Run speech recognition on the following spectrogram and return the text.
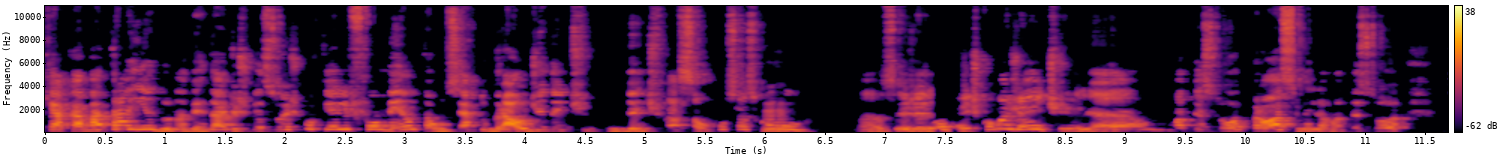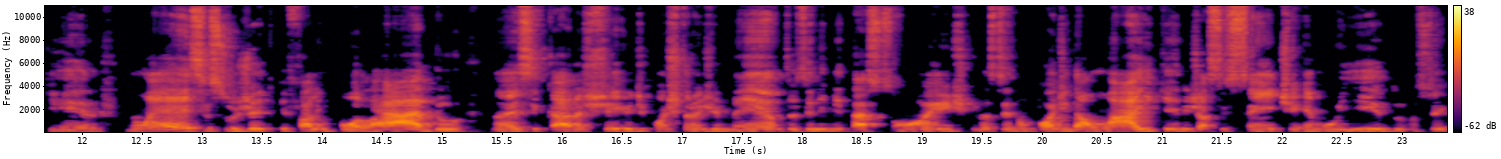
que acaba atraindo, na verdade, as pessoas, porque ele fomenta um certo grau de identi- identificação com o senso comum. né? Ou seja, ele é gente como a gente, ele é uma pessoa próxima, ele é uma pessoa que não é esse sujeito que fala empolado, não é esse cara cheio de constrangimentos e limitações, que você não pode dar um ai que ele já se sente remoído, não sei.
